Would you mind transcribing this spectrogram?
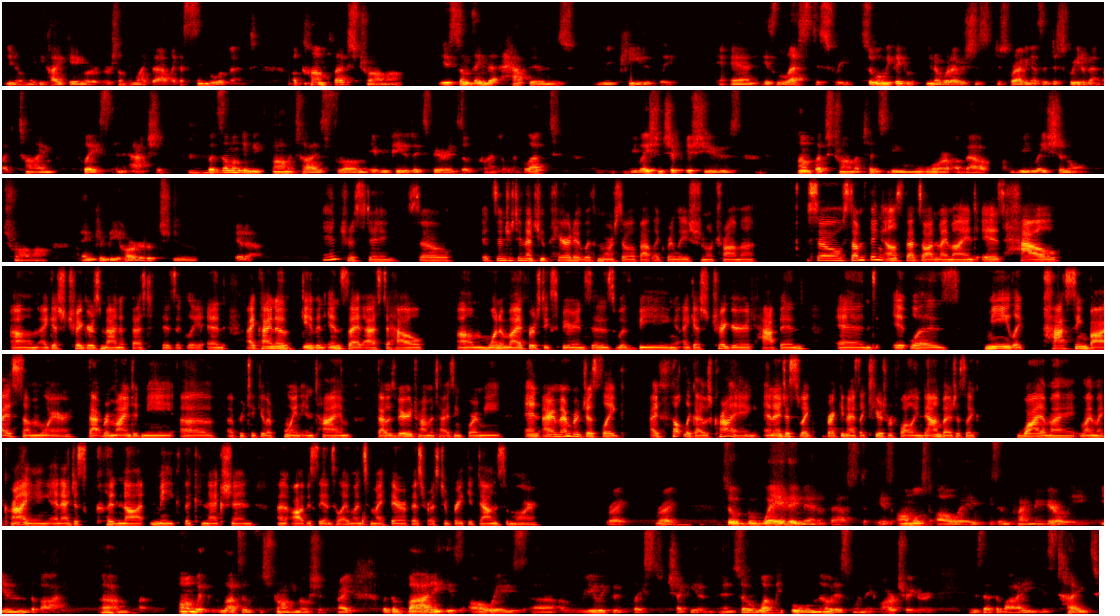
you know, maybe hiking or, or something like that, like a single event. A complex trauma is something that happens repeatedly and is less discrete. So when we think of, you know, what I was just describing as a discrete event, like time, place, and action. Mm-hmm. But someone can be traumatized from a repeated experience of parental neglect, relationship issues. Complex trauma tends to be more about relational trauma and can be harder to get at. Interesting. So it's interesting that you paired it with more so about like relational trauma so something else that's on my mind is how um, I guess triggers manifest physically. And I kind of gave an insight as to how um, one of my first experiences with being, I guess, triggered happened. And it was me like passing by somewhere that reminded me of a particular point in time that was very traumatizing for me. And I remember just like, I felt like I was crying and I just like recognized like tears were falling down, but I was just like, why am i why am i crying? And i just could not make the connection and obviously until i went to my therapist for us to break it down some more. Right right. So the way they manifest is almost always and primarily in the body mm-hmm. um, along with lots of strong emotion right? But the body is always uh, a really good place to check in. And so what people will notice when they are triggered is that the body is tight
